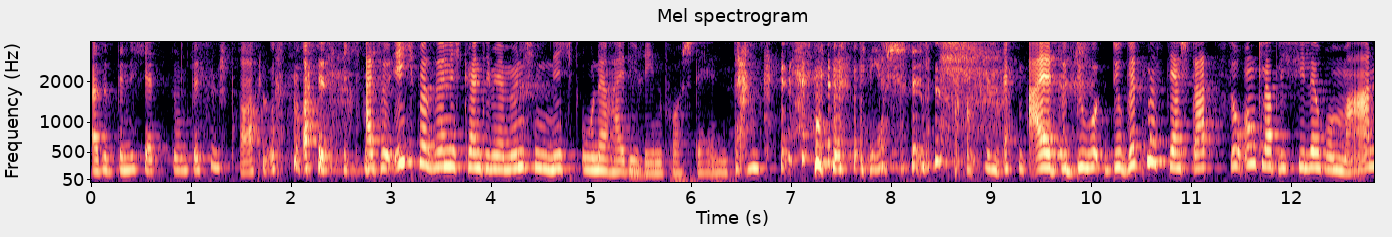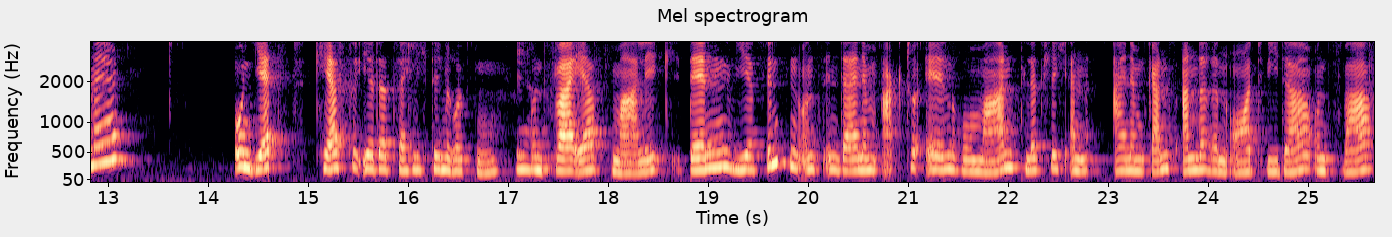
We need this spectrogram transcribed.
Also bin ich jetzt so ein bisschen sprachlos, weiß ich nicht. Also ich persönlich könnte mir München nicht ohne Heidi Rehn vorstellen. Danke. Sehr schönes Kompliment. Also du, du widmest der Stadt so unglaublich viele Romane und jetzt kehrst du ihr tatsächlich den Rücken. Ja. Und zwar erstmalig, denn wir finden uns in deinem aktuellen Roman plötzlich an einem ganz anderen Ort wieder. Und zwar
